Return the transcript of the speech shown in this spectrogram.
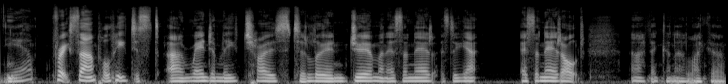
yeah. For example, he just um, randomly chose to learn German as an ad- as a as an adult, I think in a like a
